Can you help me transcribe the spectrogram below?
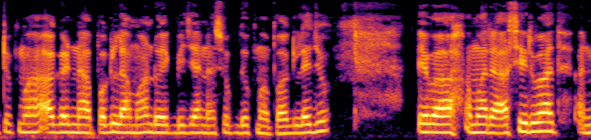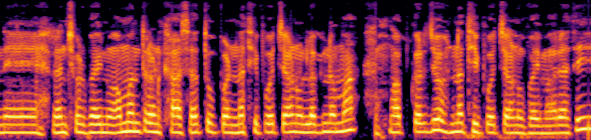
ટૂંકમાં આગળના પગલાં માંડો, એકબીજાના સુખ દુઃખમાં ભાગ લેજો. એવા અમારા આશીર્વાદ અને રણછોડભાઈનું આમંત્રણ ખાસ હતું પણ નથી પહોંચાણું લગ્નમાં. માફ કરજો, નથી પહોંચાણું ભાઈ મારાથી.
